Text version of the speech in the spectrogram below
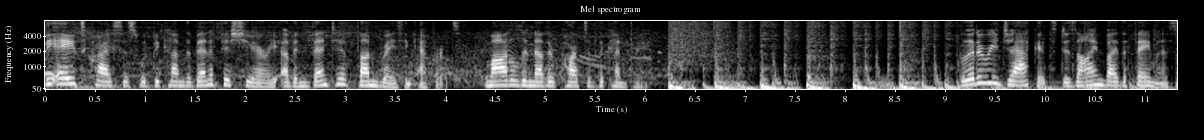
The AIDS crisis would become the beneficiary of inventive fundraising efforts modeled in other parts of the country. Glittery jackets designed by the famous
